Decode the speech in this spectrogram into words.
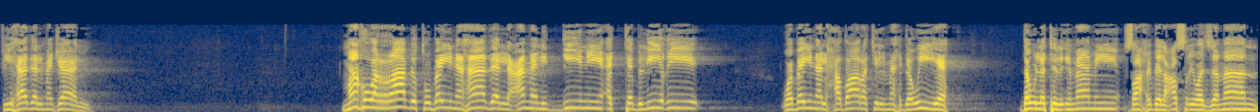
في هذا المجال؟ ما هو الرابط بين هذا العمل الديني التبليغي وبين الحضارة المهدوية دولة الإمام صاحب العصر والزمان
